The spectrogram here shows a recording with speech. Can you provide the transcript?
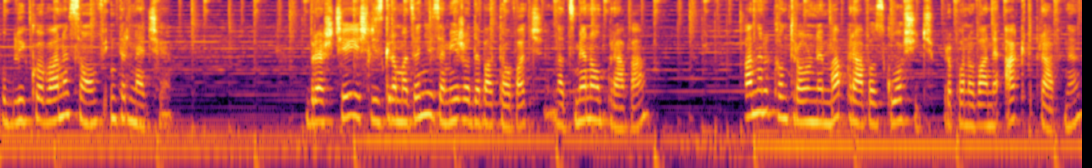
publikowane są w internecie. Wreszcie, jeśli zgromadzenie zamierza debatować nad zmianą prawa, panel kontrolny ma prawo zgłosić proponowany akt prawny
